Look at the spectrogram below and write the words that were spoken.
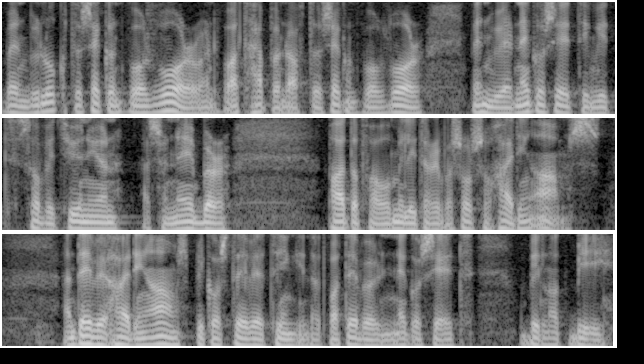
when we look the Second World War and what happened after the Second World War, when we were negotiating with Soviet Union as a neighbor, part of our military was also hiding arms. And they were hiding arms because they were thinking that whatever we negotiate will not be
